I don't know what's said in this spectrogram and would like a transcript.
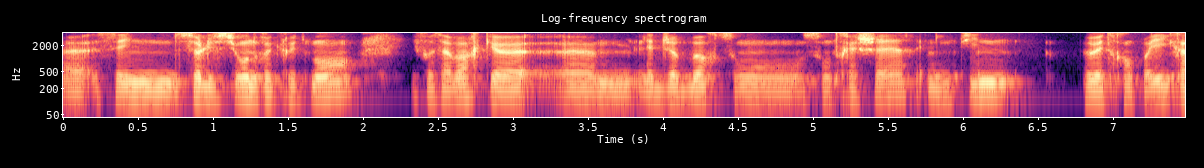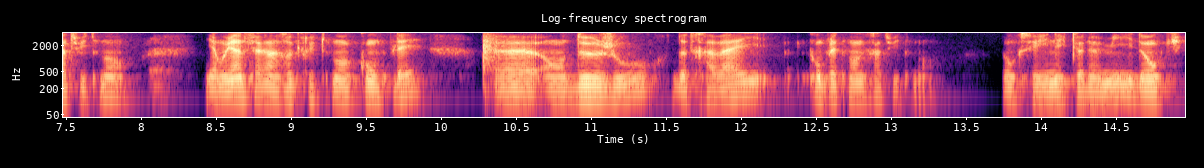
euh, c'est une solution de recrutement. Il faut savoir que euh, les job boards sont, sont, très chers. LinkedIn peut être employé gratuitement. Il y a moyen de faire un recrutement complet en deux jours de travail complètement gratuitement. Donc c'est une économie. Donc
